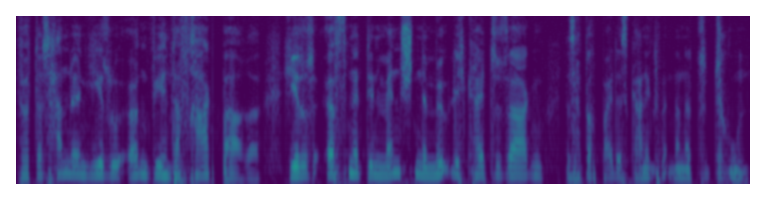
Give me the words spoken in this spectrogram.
wird das Handeln Jesu irgendwie hinterfragbarer. Jesus öffnet den Menschen eine Möglichkeit zu sagen, das hat doch beides gar nichts miteinander zu tun.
